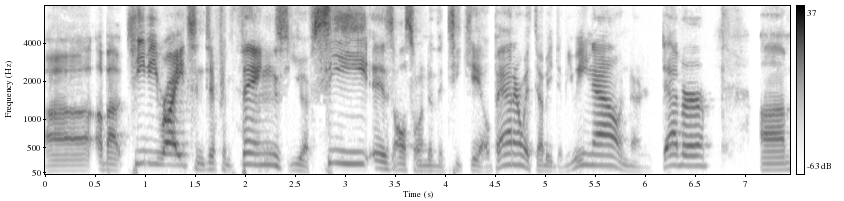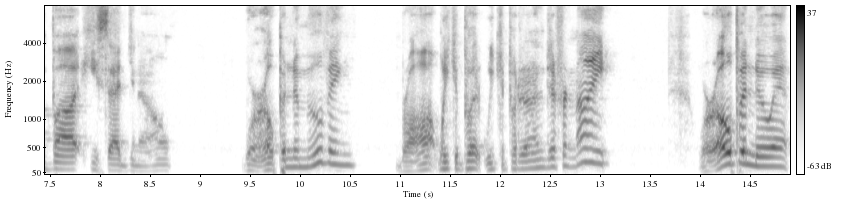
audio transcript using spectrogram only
uh, about TV rights and different things. UFC is also under the TKO banner with WWE now and Endeavor. Um, but he said, you know, we're open to moving. Raw, we could put we could put it on a different night. We're open to it.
